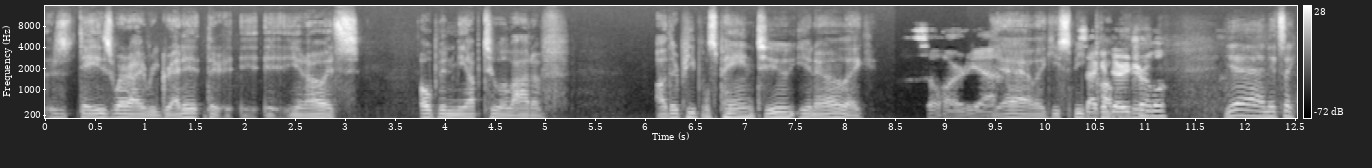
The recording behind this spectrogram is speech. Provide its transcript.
there's days where I regret it. There, it, it. You know, it's opened me up to a lot of other people's pain too. You know, like So hard, yeah. yeah, like you speak Secondary publicly. trauma. Yeah, and it's like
